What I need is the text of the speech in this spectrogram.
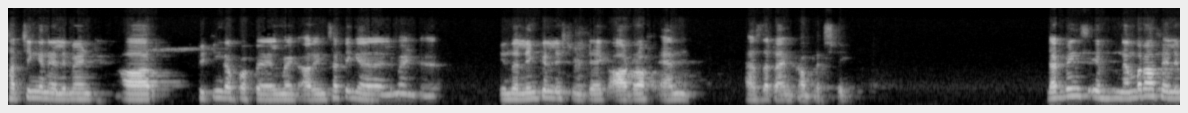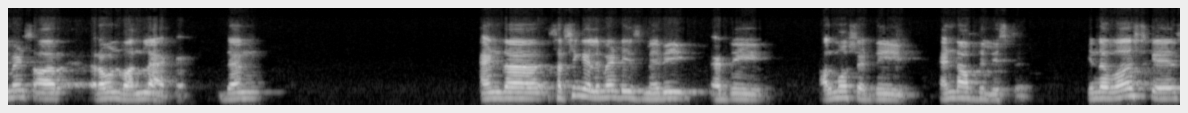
searching an element or picking up of an element or inserting an element in the linked list will take order of n as the time complexity. That means if number of elements are around 1 lakh, then and the searching element is maybe at the almost at the end of the list. In the worst case,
